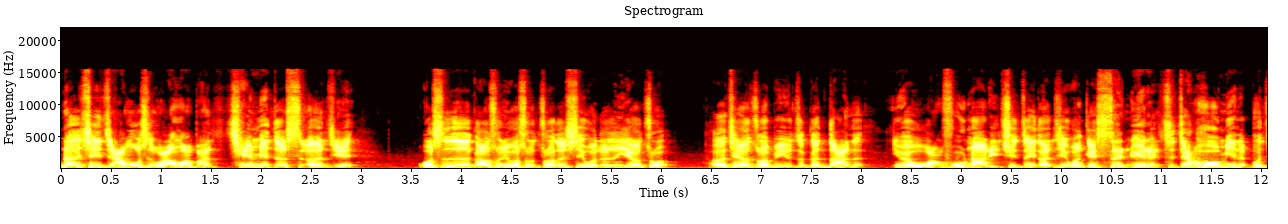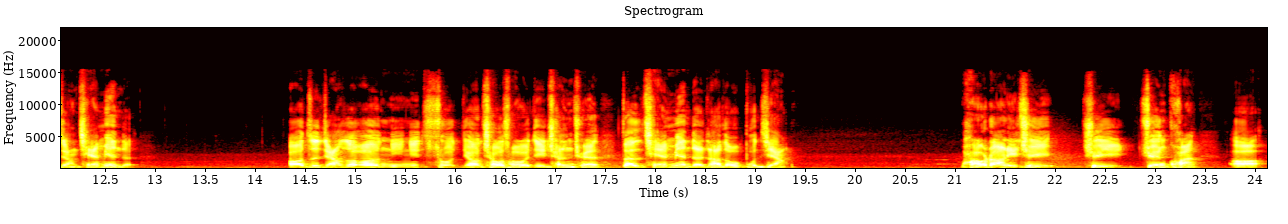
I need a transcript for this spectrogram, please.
那些假牧师往往把前面这十二节，我是告诉你，我所做的信我的人也要做，而且要做比这更大的，因为我往父那里去这段经文给省略了，只讲后面的，不讲前面的。哦，只讲说哦，你你说要求守地成全，但是前面的他都不讲，好让你去去捐款啊，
